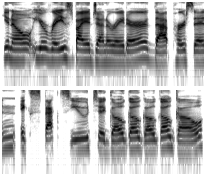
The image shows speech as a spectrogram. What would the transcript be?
you know, you're raised by a generator. That person expects you to go, go, go, go, go.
